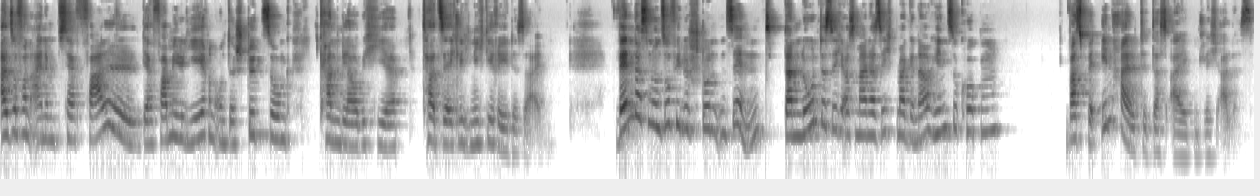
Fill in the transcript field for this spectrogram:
Also von einem Zerfall der familiären Unterstützung kann, glaube ich, hier tatsächlich nicht die Rede sein. Wenn das nun so viele Stunden sind, dann lohnt es sich aus meiner Sicht mal genau hinzugucken, was beinhaltet das eigentlich alles?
